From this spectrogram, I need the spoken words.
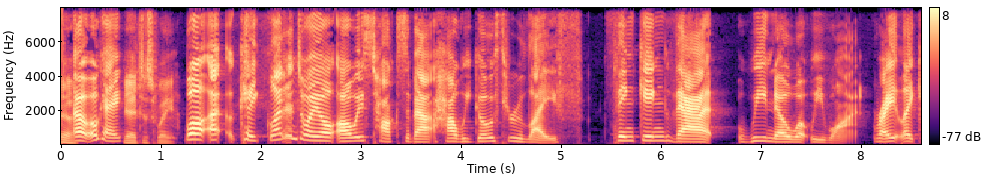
Oh, okay. Yeah, just wait. Well, uh, okay. Glennon Doyle always talks about how we go through life thinking that we know what we want, right? Like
